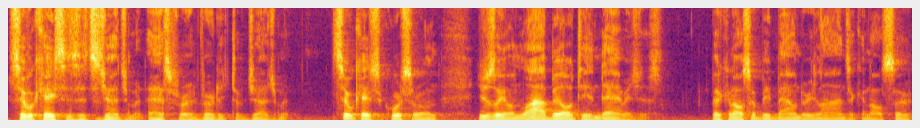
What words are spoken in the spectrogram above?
Civil cases, it's judgment. Ask for a verdict of judgment. Civil cases, of course, are on usually on liability and damages, but it can also be boundary lines. It can also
